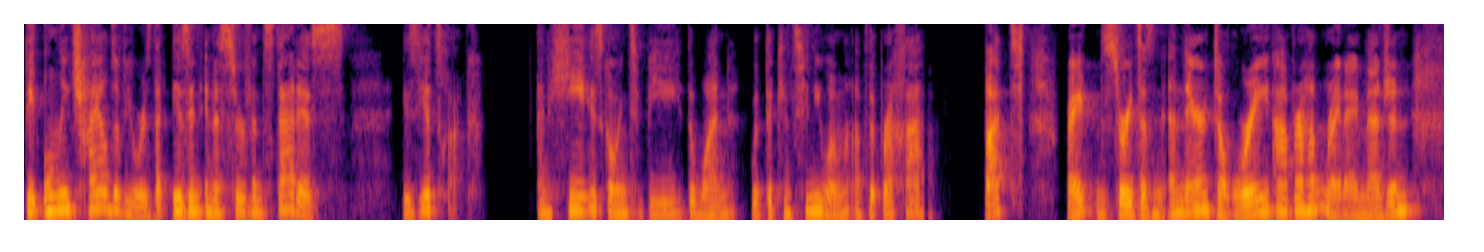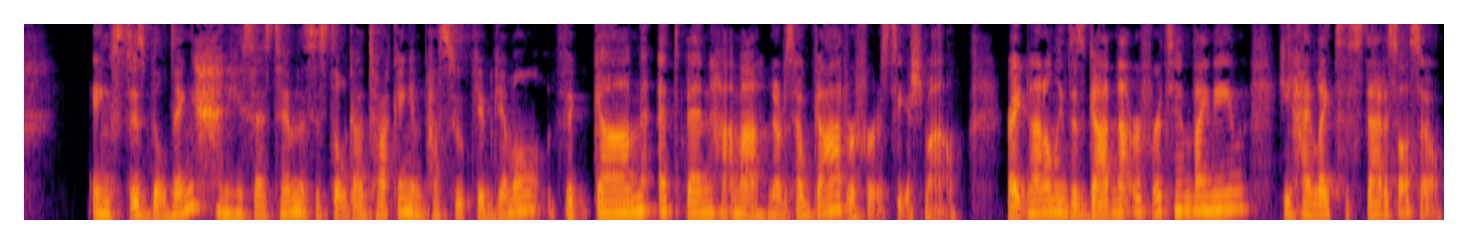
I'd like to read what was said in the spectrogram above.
The only child of yours that isn't in a servant status is Yitzchak. And he is going to be the one with the continuum of the bracha. But, right, the story doesn't end there. Don't worry, Abraham, right? I imagine angst is building, and he says to him, this is still God talking in Pasuk Yud Gimel, Vigam et ben Hama. Notice how God refers to Ishmael, right? Not only does God not refer to him by name, he highlights his status also.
